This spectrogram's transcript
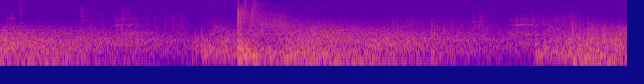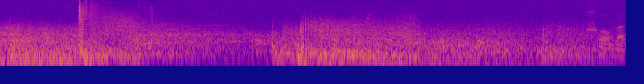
Будет. Ушел, гад.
